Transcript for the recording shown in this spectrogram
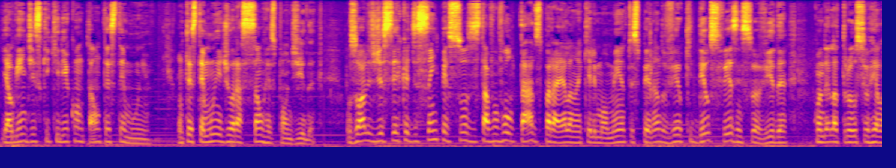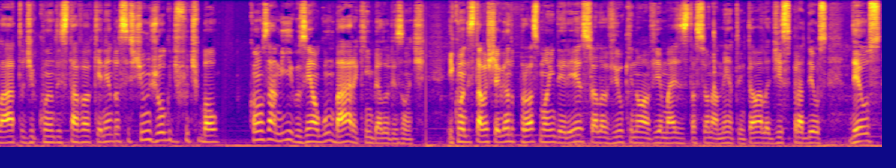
e alguém disse que queria contar um testemunho, um testemunho de oração respondida. Os olhos de cerca de 100 pessoas estavam voltados para ela naquele momento, esperando ver o que Deus fez em sua vida, quando ela trouxe o relato de quando estava querendo assistir um jogo de futebol com os amigos em algum bar aqui em Belo Horizonte. E quando estava chegando próximo ao endereço, ela viu que não havia mais estacionamento. Então ela disse para Deus: Deus,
